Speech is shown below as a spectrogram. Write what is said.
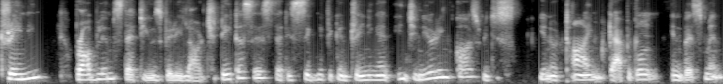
training. Problems that use very large data sets, that is significant training and engineering costs, which is you know, time, capital investment,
